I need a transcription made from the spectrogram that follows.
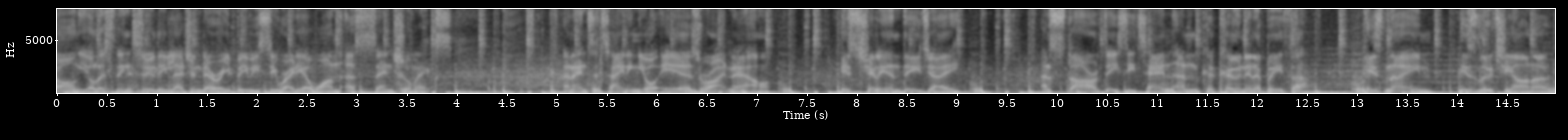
Tong. You're listening to the legendary BBC Radio 1 Essential Mix. And entertaining your ears right now is Chilean DJ and star of DC10 and Cocoon in Ibiza. His name is Luciano.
